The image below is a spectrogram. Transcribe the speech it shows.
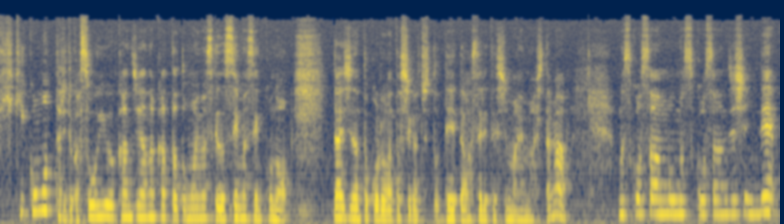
引きこもったりとかそういう感じじゃなかったと思いますけどすいませんこの大事なところ私がちょっとデータ忘れてしまいましたが息子さんも息子さん自身で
